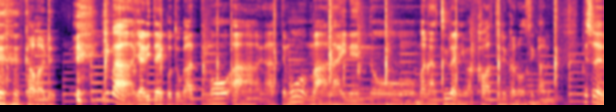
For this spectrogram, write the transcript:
変わる。今やりたいことがあっても、ああっても、まあ来年の、まあ、夏ぐらいには変わってる可能性がある。で、それ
